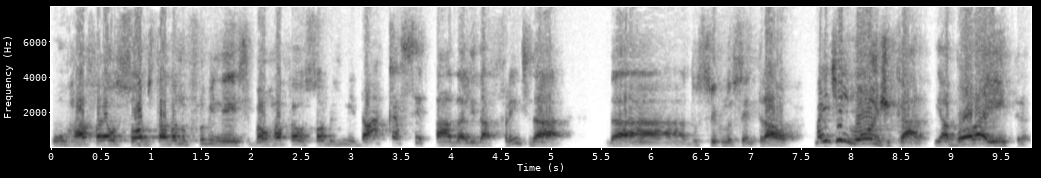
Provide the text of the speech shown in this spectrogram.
o Rafael Sobres estava no Fluminense, mas o Rafael Sobres me dá uma cacetada ali da frente da, da, do círculo central, mas de longe, cara, e a bola entra.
